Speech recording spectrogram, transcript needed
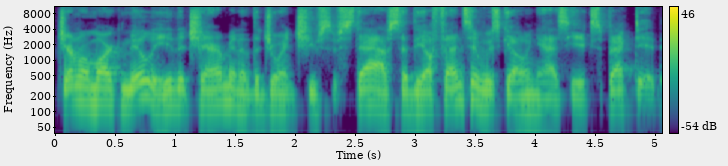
General Mark Milley, the chairman of the Joint Chiefs of Staff, said the offensive was going as he expected.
